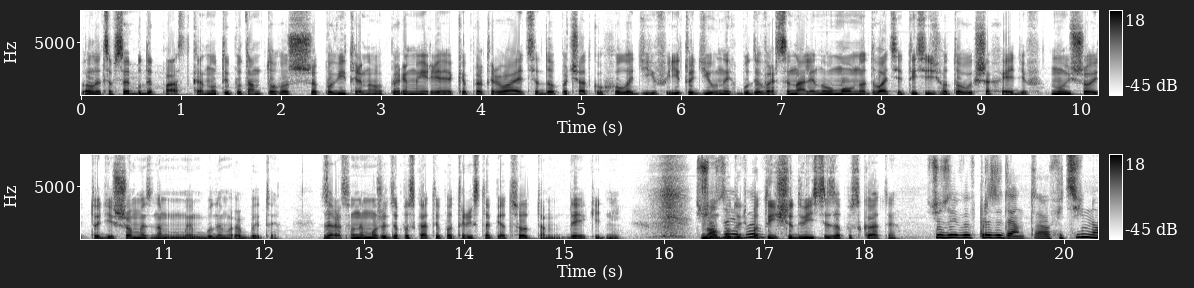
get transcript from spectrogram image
але це все буде пастка. Ну, типу, там того ж повітряного перемир'я, яке протривається до початку холодів, і тоді у них буде в арсеналі ну, умовно 20 тисяч готових шахедів. Ну і що і тоді? Що ми з ними будемо робити? Зараз вони можуть запускати по 300-500 там деякі дні. Що ну а будуть заявив? по 1200 запускати. Що заявив президент? Офіційно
